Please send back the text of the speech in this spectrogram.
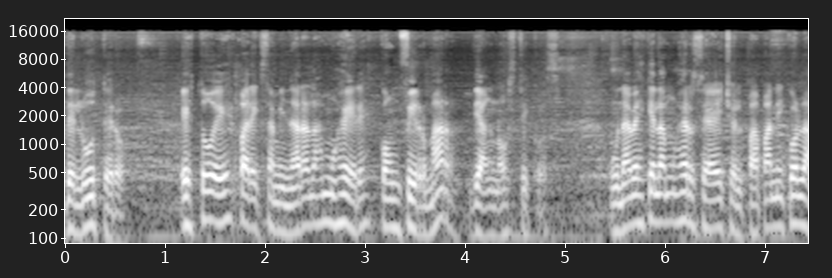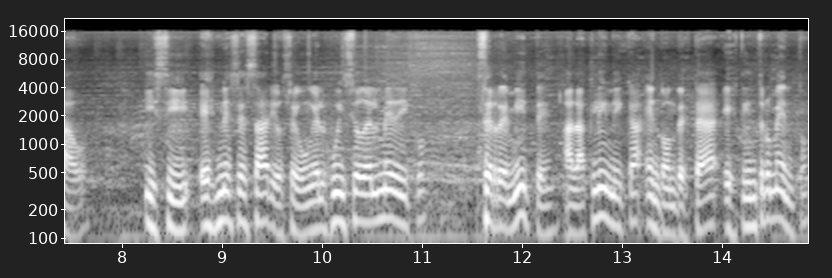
del útero. Esto es para examinar a las mujeres, confirmar diagnósticos. Una vez que la mujer se ha hecho el Papa Nicolau, y si es necesario, según el juicio del médico, se remite a la clínica en donde está este instrumento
